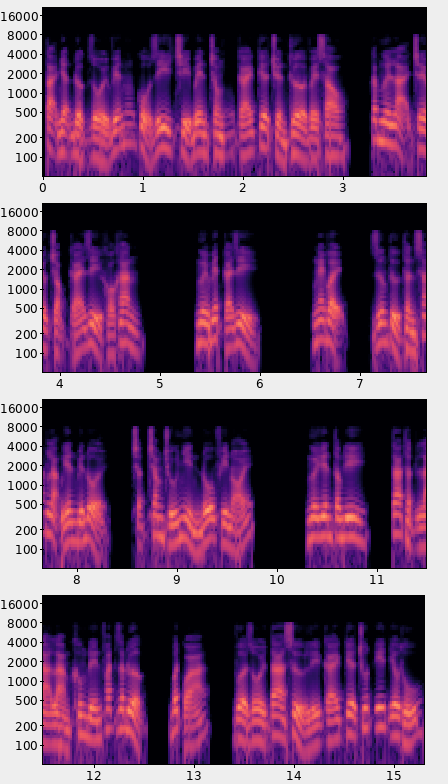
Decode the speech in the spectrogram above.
tại nhận được rồi viễn cổ di chỉ bên trong cái kia truyền thừa về sau, các ngươi lại trêu chọc cái gì khó khăn? Ngươi biết cái gì? Nghe vậy, dương tử thần sắc lặng yên biến đổi chậm chăm chú nhìn đỗ phi nói, ngươi yên tâm đi, ta thật là làm không đến phát giác được, bất quá, vừa rồi ta xử lý cái kia chút ít yêu thú,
